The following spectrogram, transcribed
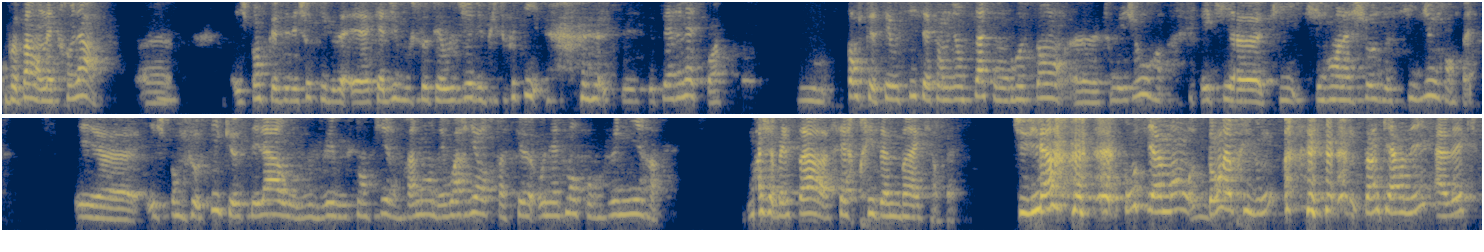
On peut pas en être là. Euh, et je pense que c'est des choses qui, vous a, dû vous sauter aux yeux depuis tout petit. c'est clair et net, quoi. Je pense que c'est aussi cette ambiance-là qu'on ressent euh, tous les jours et qui, euh, qui, qui rend la chose si dure, en fait. Euh, et, je pense aussi que c'est là où vous devez vous sentir vraiment des warriors, parce que honnêtement, pour venir, moi j'appelle ça faire prison break en fait. Tu viens consciemment dans la prison, t'incarner avec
